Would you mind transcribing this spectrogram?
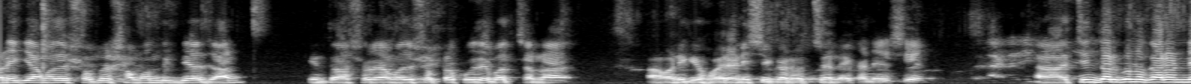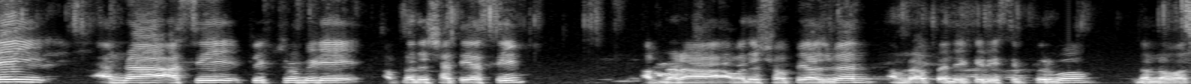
অনেকে আমাদের শপের সামন দিক দিয়ে যান। কিন্তু আসলে আমাদের সবটা খুঁজে পাচ্ছেন না। অনেকে হয়রানি শিকার হচ্ছেন এখানে এসে। চিন্তার কোনো কারণ নেই। আমরা আছি ফিক্সড বিডে আপনাদের সাথে আছি। আপনারা আমাদের শপে আসবেন, আমরা আপনাদেরকে রিসিভ করব। ধন্যবাদ।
